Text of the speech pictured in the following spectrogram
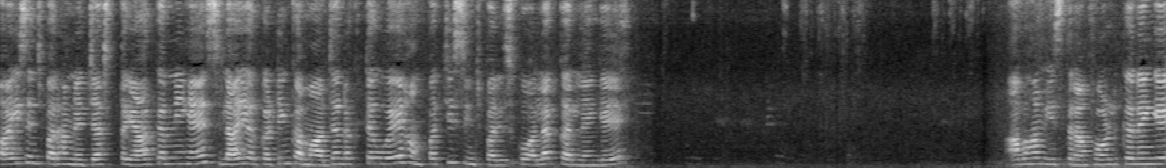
बाईस इंच पर हमने चेस्ट तैयार करनी है। सिलाई और कटिंग का मार्जिन रखते हुए हम पच्चीस इंच पर इसको अलग कर लेंगे। अब हम इस तरह फोल्ड करेंगे।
